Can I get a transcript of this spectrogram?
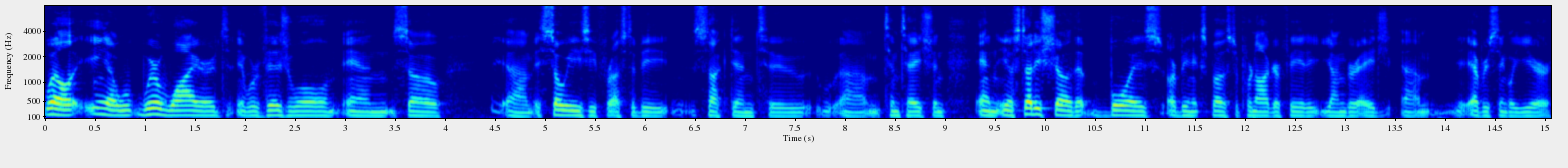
Well, you know, we're wired, and we're visual, and so um, it's so easy for us to be sucked into um, temptation. And you know, studies show that boys are being exposed to pornography at a younger age um, every single year.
